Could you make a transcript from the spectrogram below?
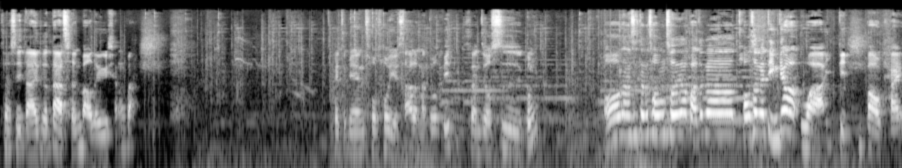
算是打一个大城堡的一个想法。在这边戳戳也杀了蛮多兵，虽然只有四攻，哦，但是这个冲车要把这个头车给顶掉了，哇，一顶爆开。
